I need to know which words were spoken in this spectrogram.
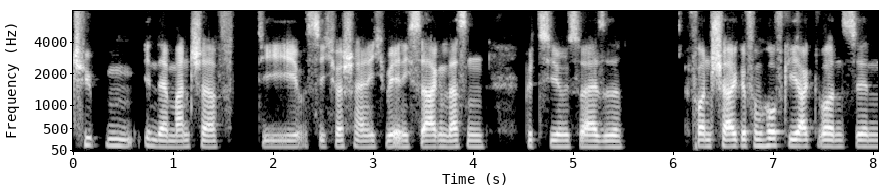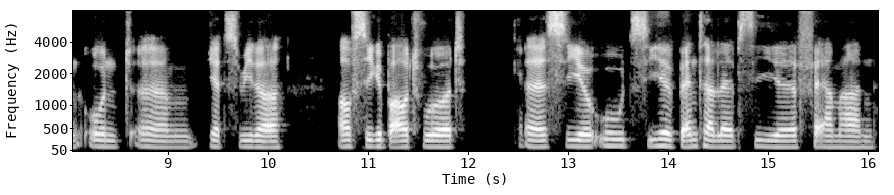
Typen in der Mannschaft, die sich wahrscheinlich wenig sagen lassen, beziehungsweise von Schalke vom Hof gejagt worden sind und ähm, jetzt wieder auf sie gebaut wurde. Äh, siehe Uth, siehe Bentaleb, siehe Fährmann.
